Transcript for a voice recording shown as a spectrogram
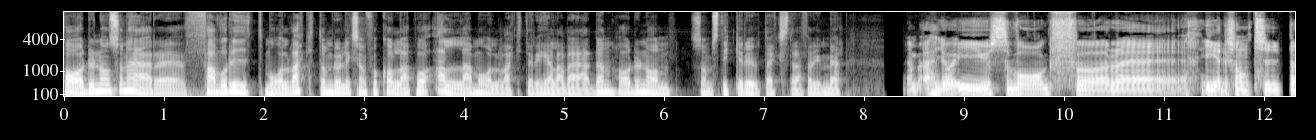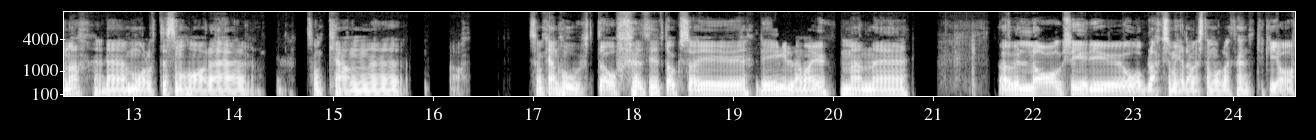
har du någon sån här eh, favoritmålvakt om du liksom får kolla på alla målvakter i hela världen? Har du någon som sticker ut extra för din del? Eh, jag är ju svag för eh, Ederson-typerna. Eh, målvakter som har det här som kan, eh, ja, som kan hota offensivt också. Det gillar man ju. Men eh, överlag så är det ju Oblak som är den bästa målvakten tycker jag.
